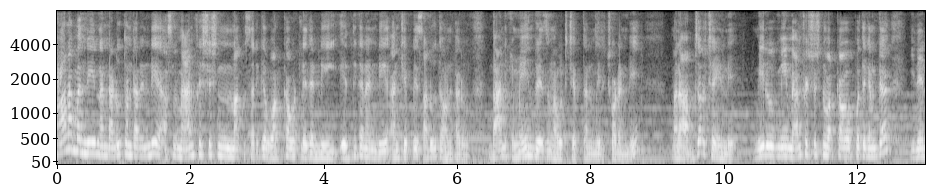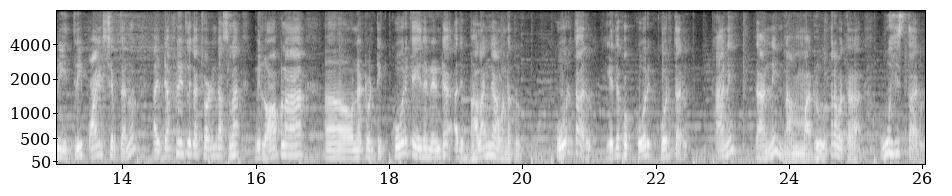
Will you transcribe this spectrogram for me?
చాలా మంది నన్ను అడుగుతుంటారండి అసలు మేనిఫెస్టేషన్ నాకు సరిగ్గా వర్క్ అవ్వట్లేదండి ఎందుకనండి? అని చెప్పేసి అడుగుతూ ఉంటారు. దానికి మెయిన్ రీజన్ ఒకటి చెప్తాను మీరు చూడండి. మనం అబ్జర్వ్ చేయండి. మీరు మీ మేనిఫెస్టేషన్ వర్క్ అవ్వకపోతే కనుక నేను ఈ త్రీ పాయింట్స్ చెప్తాను. అది డెఫినెట్లీగా చూడండి అసలు మీ లోపల ఉన్నటువంటి కోరిక ఏదంటే అది బలంగా ఉండదు. కోరుతారు. ఏదో ఒక కోరిక కోరుతారు. కానీ దాన్ని నమ్మరు. తర్వాత ఊహిస్తారు.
